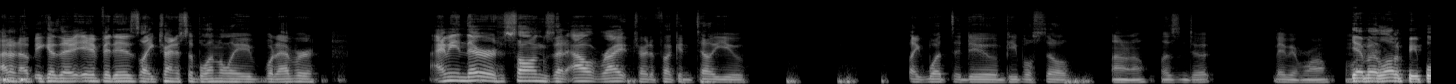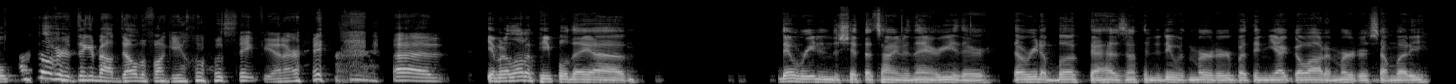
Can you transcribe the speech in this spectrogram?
I don't know because if it is like trying to subliminally whatever, I mean there are songs that outright try to fucking tell you like what to do, and people still I don't know listen to it. Maybe I'm wrong. I'm Yeah, over but a lot of people. I'm still over here thinking about Del the Funky Homo Sapien. All right, uh, Yeah, but a lot of people they uh they'll read into shit that's not even there either. They'll read a book that has nothing to do with murder, but then yet go out and murder somebody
